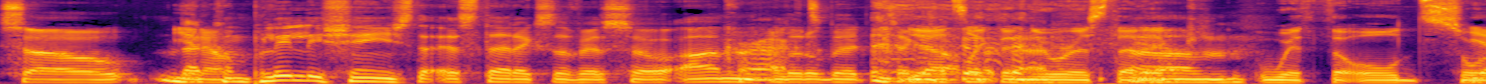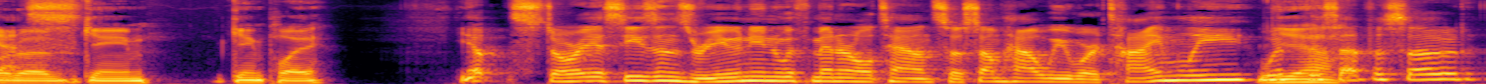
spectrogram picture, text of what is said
So you that know, completely changed the aesthetics of it, so I'm Correct. a little bit. Yeah, it's like the that. newer aesthetic with the old sort Yes. of game gameplay. Yep, story of Seasons reunion with Mineral Town. So somehow we were timely with Yeah. this episode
